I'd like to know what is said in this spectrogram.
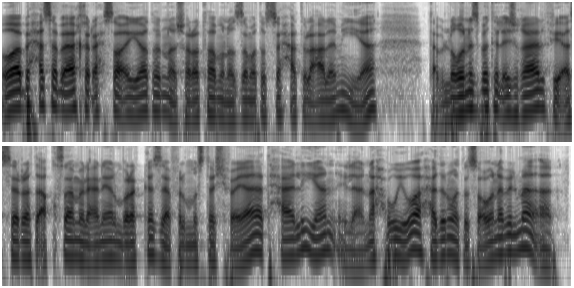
وبحسب آخر إحصائيات نشرتها منظمة الصحة العالمية تبلغ نسبة الإشغال في أسرة أقسام العناية المركزة في المستشفيات حاليا إلى نحو 91%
